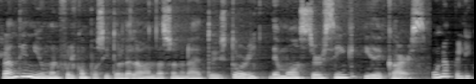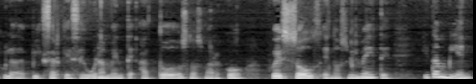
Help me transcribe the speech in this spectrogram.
Randy Newman fue el compositor de la banda sonora de Toy Story, de Monster Inc. y de Cars. Una película de Pixar que seguramente a todos nos marcó fue Soul en 2020 y también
